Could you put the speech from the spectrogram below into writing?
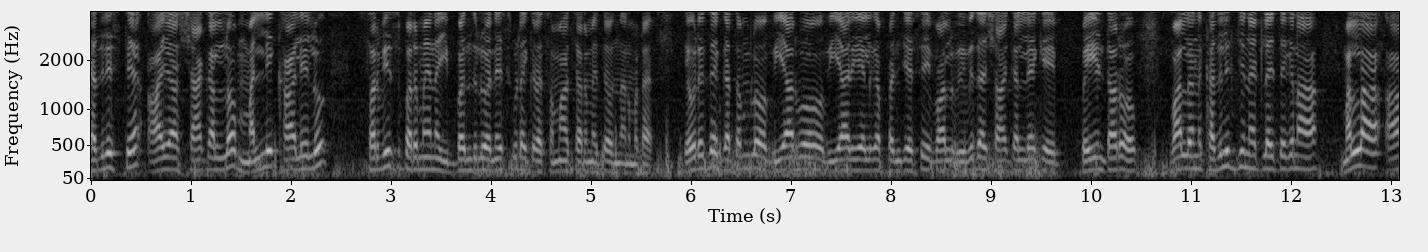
కదిలిస్తే ఆయా శాఖల్లో మళ్ళీ ఖాళీలు సర్వీసు పరమైన ఇబ్బందులు అనేసి కూడా ఇక్కడ సమాచారం అయితే ఉందన్నమాట. ఎవరైతే గతంలో విఆర్ఓ విఆర్ఏలుగా పనిచేసి వాళ్ళు వివిధ శాఖల్లోకి పోయి ఉంటారో వాళ్ళని కదిలించినట్లయితే కనుక మళ్ళా ఆ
